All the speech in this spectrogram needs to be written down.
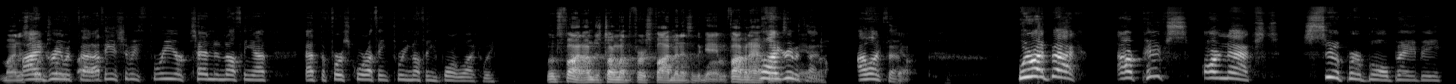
minus. I agree with that. I think it should be three or ten to nothing at, at the first quarter. I think three nothing is more likely. That's fine. I'm just talking about the first five minutes of the game. Five and a half. No, I agree with that. Though. I like that. Yeah. We're right back. Our picks are next. Super Bowl, baby.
